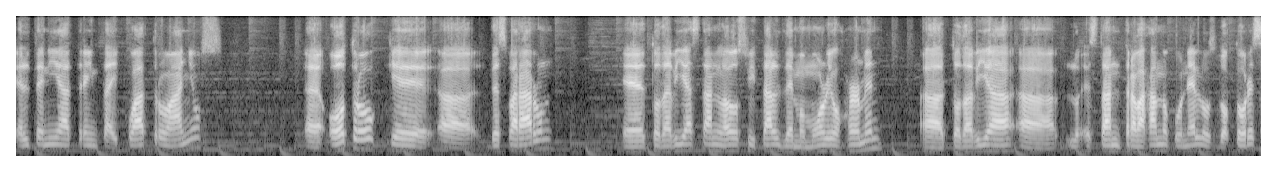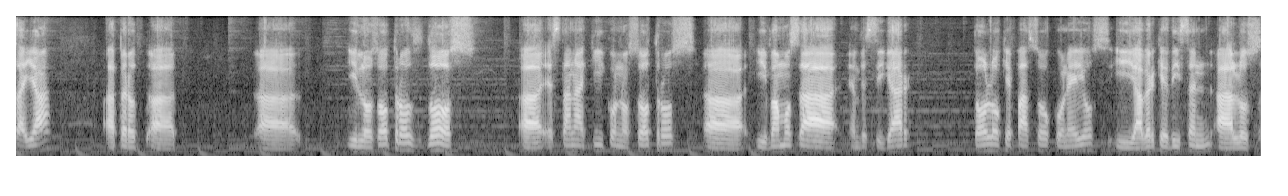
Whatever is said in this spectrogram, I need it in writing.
Él tenía 34 años. Eh, otro que dispararon eh, todavía está en el hospital de Memorial Herman. Ah, todavía ah, están trabajando con él los doctores allá, ah, pero y los otros dos están aquí con nosotros y vamos a investigar todo lo que pasó con ellos y a ver qué dicen a los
